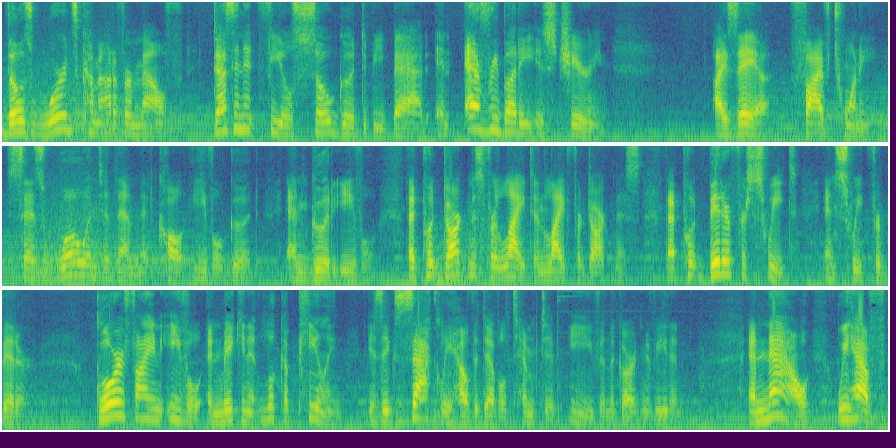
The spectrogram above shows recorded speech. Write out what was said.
those words come out of her mouth. Doesn't it feel so good to be bad? And everybody is cheering. Isaiah 5:20 says, "Woe unto them that call evil good and good evil, that put darkness for light and light for darkness, that put bitter for sweet and sweet for bitter." Glorifying evil and making it look appealing is exactly how the devil tempted Eve in the Garden of Eden. And now we have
